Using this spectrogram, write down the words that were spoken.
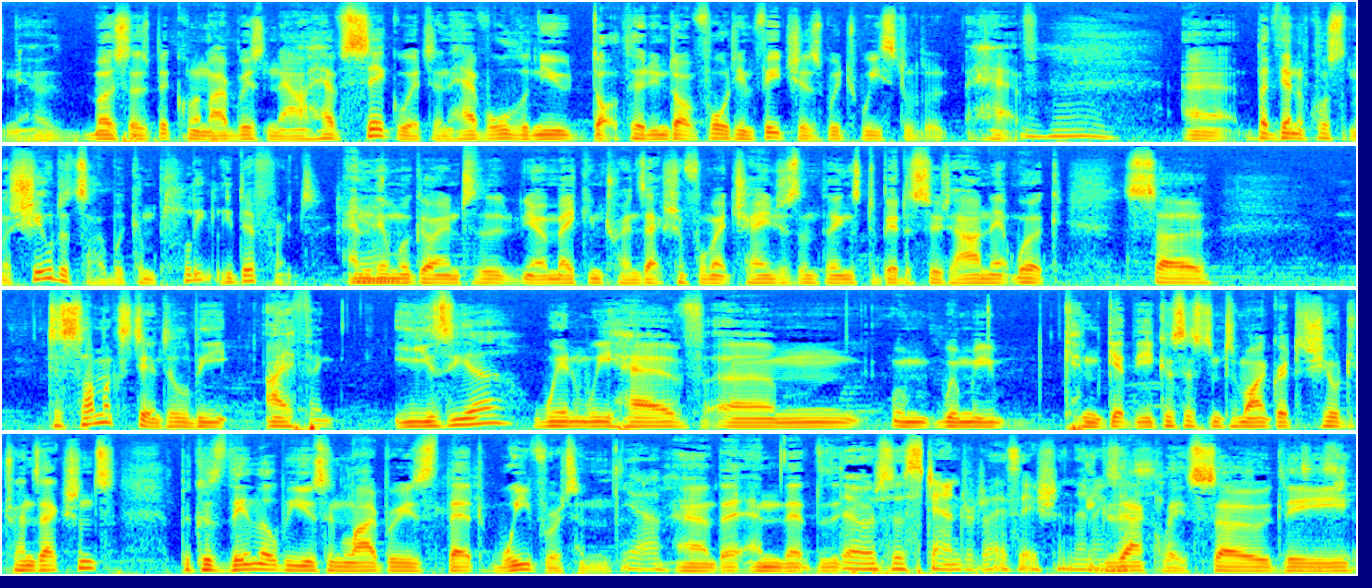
you know, most of those Bitcoin libraries now have SegWit and have all the new .13, .14 features, which we still don't have. Mhm. Uh, but then, of course, on the shielded side, we're completely different, and Yeah. then we're going to you know making transaction format changes and things to better suit our network. So, to some extent, it'll be I think easier when we have um, when, when we can get the ecosystem to migrate to shielded transactions because then they'll be using libraries that we've written. Yeah. and that, and that There was a standardization then. Exactly. So the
